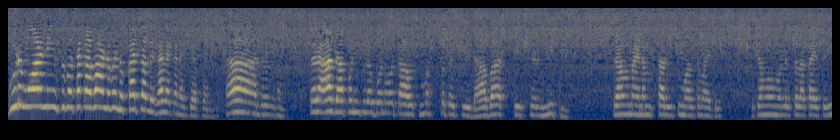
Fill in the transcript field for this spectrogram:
गुड मॉर्निंग शुभ सकाळ भांड बनव काय चालू झाल्या का नाही आपण हा तर आज आपण इकडं बनवत आहोत मस्तपैकी ढाबा स्पेशल मिठी श्रावण महिना चालू आहे, तुम्हाला तर माहिती त्याच्यामुळे म्हणलं चला काहीतरी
